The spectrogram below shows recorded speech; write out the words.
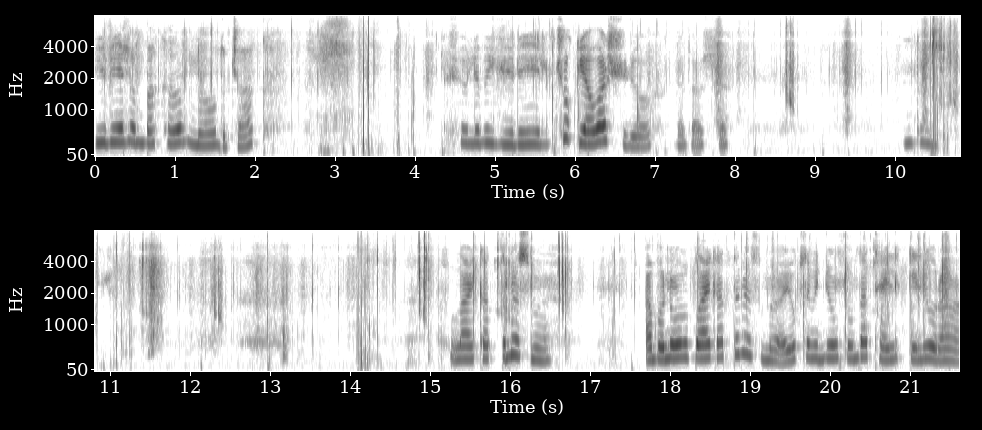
Yürüyelim bakalım ne olacak. Şöyle bir yürüyelim. Çok yavaş yürüyor nedense. Like attınız mı? Abone olup like attınız mı? Yoksa videonun sonunda tellik geliyor ha.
